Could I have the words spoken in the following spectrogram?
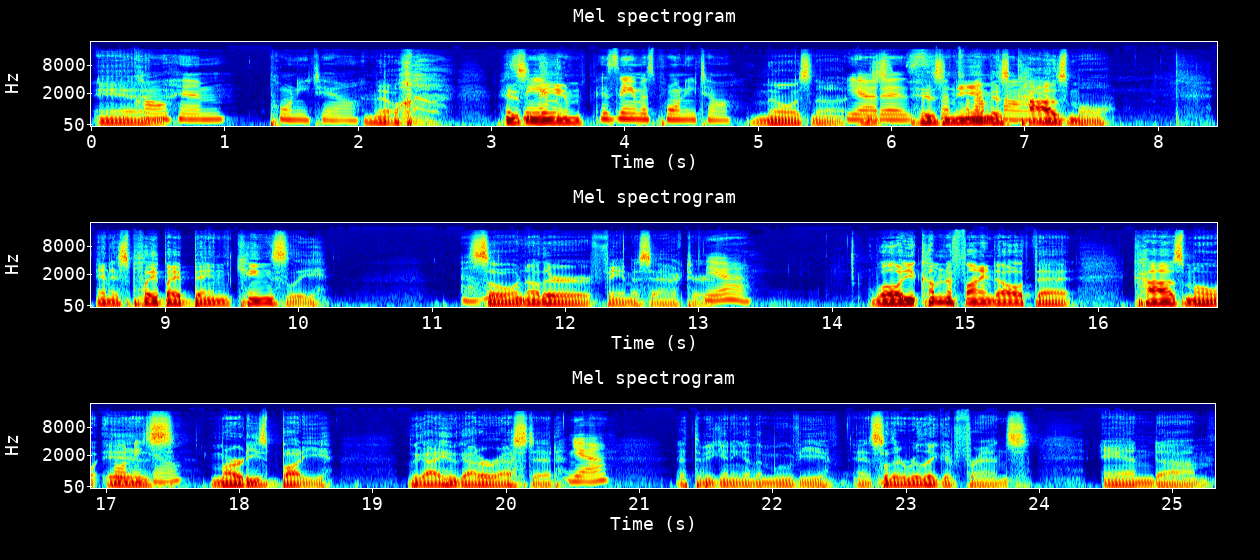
and Call him Ponytail. no, his, name, His name is Ponytail. no, it's not. Yeah, his, it is. His That's name is calling him. Cosmo, and it's played by Ben Kingsley. Oh. So another famous actor. Yeah. Well, you come to find out that Cosmo is Ponytail. Marty's buddy, the guy who got arrested Yeah. at the beginning of the movie, and so they're really good friends. And um,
